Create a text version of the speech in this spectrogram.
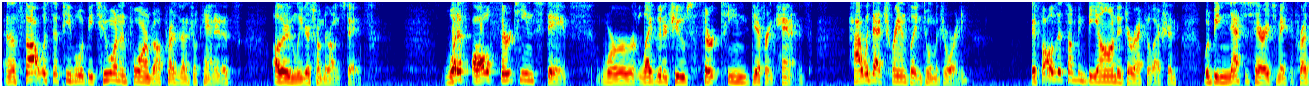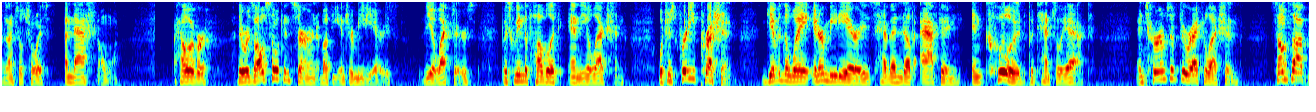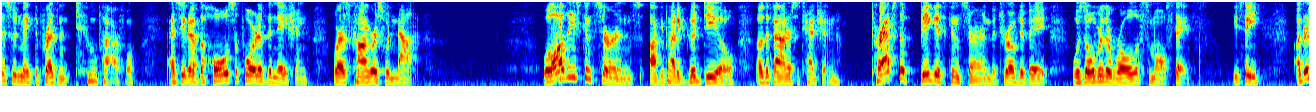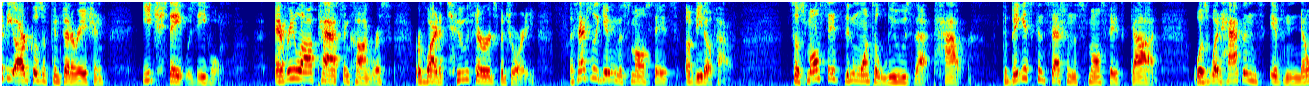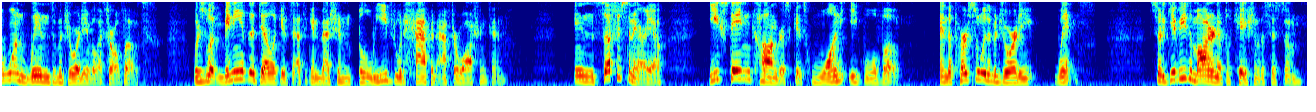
and the thought was that people would be too uninformed about presidential candidates, other than leaders from their own states. What if all 13 states were likely to choose 13 different candidates? How would that translate into a majority? It followed that something beyond a direct election would be necessary to make the presidential choice a national one. However, there was also a concern about the intermediaries, the electors, between the public and the election, which was pretty prescient given the way intermediaries have ended up acting and could potentially act. In terms of direct election, some thought this would make the president too powerful, as he'd have the whole support of the nation whereas Congress would not. While all these concerns occupied a good deal of the founders' attention, perhaps the biggest concern that drove debate was over the role of small states. You see, under the Articles of Confederation, each state was equal. Every law passed in Congress required a two thirds majority, essentially giving the small states a veto power. So small states didn't want to lose that power. The biggest concession the small states got was what happens if no one wins a majority of electoral votes, which is what many of the delegates at the convention believed would happen after Washington. In such a scenario, each state in Congress gets one equal vote, and the person with a majority wins. So, to give you the modern implication of the system,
